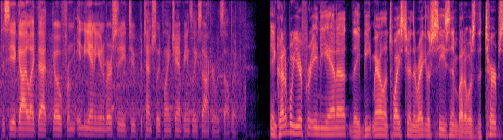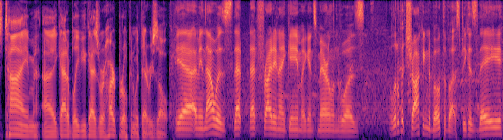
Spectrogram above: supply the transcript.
to see a guy like that go from Indiana University to potentially playing Champions League soccer with Celtic. Incredible year for Indiana. They beat Maryland twice during the regular season, but it was the Terps' time. I got to believe you guys were heartbroken with that result. Yeah, I mean that was that that Friday night game against Maryland was a little bit shocking to both of us because they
